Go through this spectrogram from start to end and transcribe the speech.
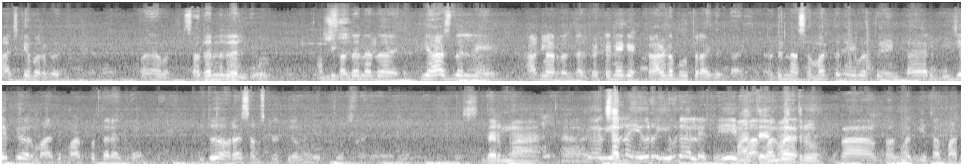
ರಾಜಕೀಯ ಬರಬೇಕು. ಸದನದಲ್ಲಿ ಸದನದ ಇತಿಹಾಸದಲ್ಲಿ ಆಗ್ಲಾರ್ದಂಥ ಘಟನೆಗೆ ಕಾರಣಭೂತರಾಗಿದ್ದಾರೆ. ಅದನ್ನ ಸಮರ್ಥನೆ ಇವತ್ತು ಎಂಟೈರ್ ಬಿ ಜೆ ಪಿ ಅವ್ರು ಮಾಡಿ ಮಾಡ್ಕೋತಾರೆ ಅಂದ್ರೆ ಇದು ಅವರ ಸಂಸ್ಕೃತಿಯನ್ನು ಎತ್ತಿ ತೋರಿಸ್ತಾರೆ? ಧರ್ಮ ಇವರು ಇವರೇ ಅಲ್ಲೇ ರೀ. ಭಗವದ್ಗೀತಾ ಪಾಠ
